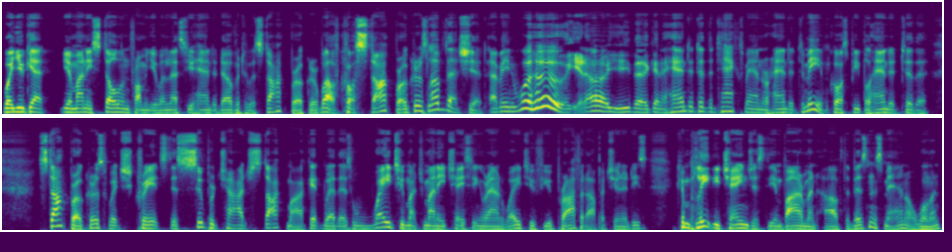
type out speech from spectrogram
where you get your money stolen from you unless you hand it over to a stockbroker. Well, of course, stockbrokers love that shit. I mean, woohoo! You know, you're either going to hand it to the tax man or hand it to me. Of course, people hand it to the stockbrokers, which creates this supercharged stock market where there's way too much money chasing around way too few profit opportunities, completely changes the environment of the businessman or woman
